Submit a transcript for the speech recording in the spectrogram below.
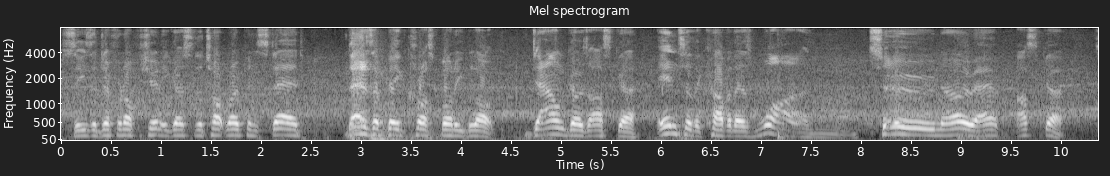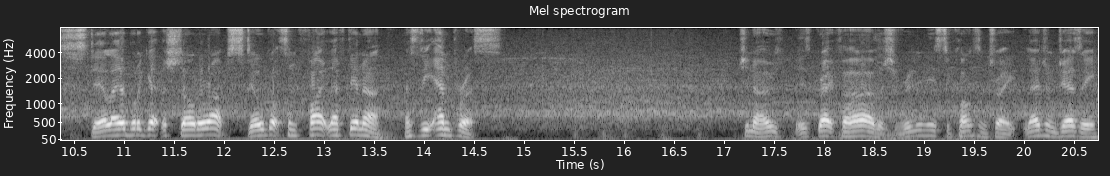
Sees a different opportunity. Goes to the top rope instead. There's a big crossbody block. Down goes Asuka Into the cover. There's one. Two. No. Eh? Asuka still able to get the shoulder up. Still got some fight left in her. That's the Empress you know, it's great for her, but she really needs to concentrate. Legend Jezzy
